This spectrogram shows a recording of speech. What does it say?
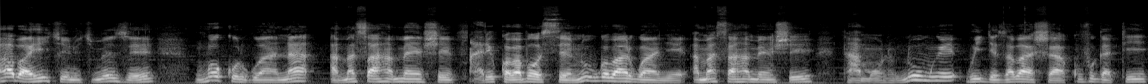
habayeho ikintu kimeze nko kurwana amasaha menshi. Ariko aba bose nubwo barwanye amasaha menshi nta muntu n'umwe wigeze abasha kuvuga ati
